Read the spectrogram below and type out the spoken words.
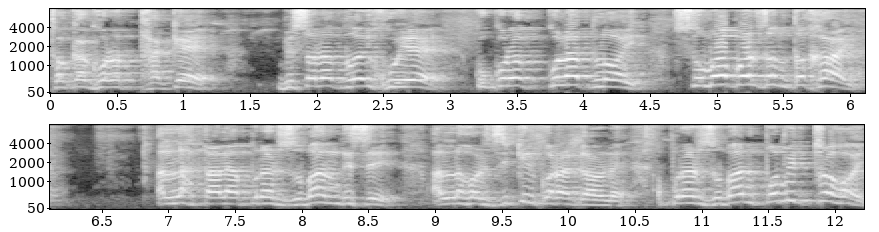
থকা ঘৰত থাকে, বিচনাত লৈ শুৱে, কুকুৰক কোলাত লয়, চুমা পৰ্যন্ত খায়। আল্লাহ তালে আপোনাৰ জুবান দিছে, আল্লাহৰ জিকিৰ কৰাৰ কাৰণে। আপোনাৰ জুবান পবিত্ৰ হয়।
